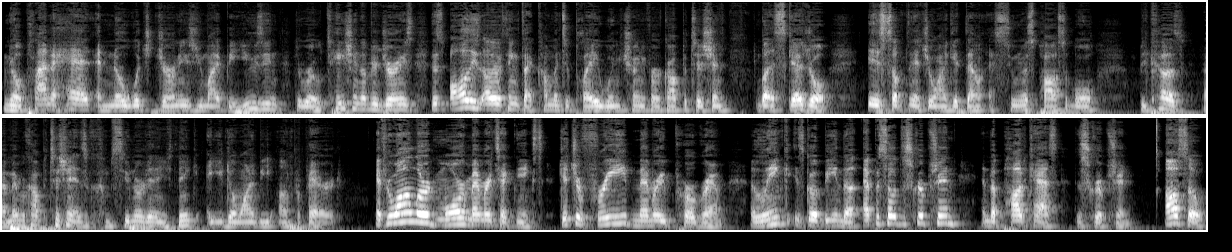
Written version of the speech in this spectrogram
you know, plan ahead and know which journeys you might be using, the rotation of your journeys. There's all these other things that come into play when training for a competition, but a schedule is something that you want to get down as soon as possible because that memory competition is going to come sooner than you think and you don't want to be unprepared. If you want to learn more memory techniques, get your free memory program. A link is going to be in the episode description and the podcast description. Also,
